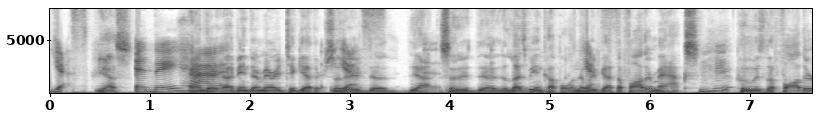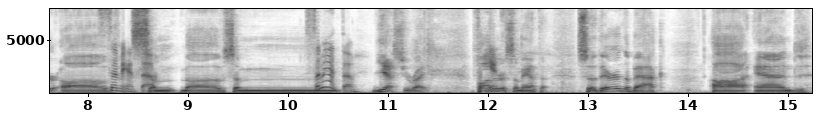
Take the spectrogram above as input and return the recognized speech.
yes, Yes. and they had And they're, I mean, they're married together. So Yes. they're the yeah. So they're the, the lesbian couple, and then we've Mm-hmm. got the father Max, who is the father of Samantha. Some uh, some Samantha. Yes, you're right. Father of Samantha. So they're in the back, uh, and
